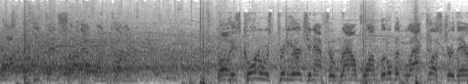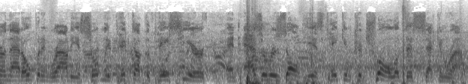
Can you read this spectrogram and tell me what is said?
blocked. The defense saw that one coming. Well, his corner was pretty urgent after round one. A little bit lackluster there in that opening round. He has certainly picked up the pace here, and as a result, he has taken control of this second round.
